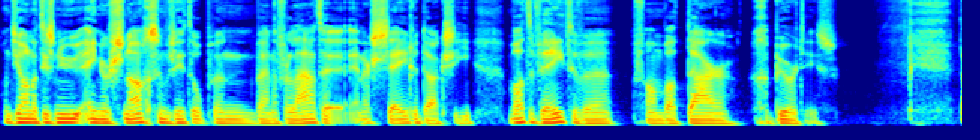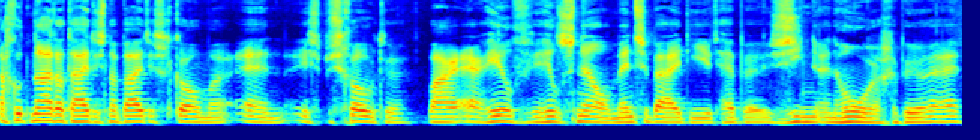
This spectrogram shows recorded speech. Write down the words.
Want Jan, het is nu één uur s'nachts en we zitten op een bijna verlaten NRC-redactie. Wat weten we van wat daar gebeurd is? Nou goed, nadat hij dus naar buiten is gekomen en is beschoten, waren er heel, heel snel mensen bij die het hebben zien en horen gebeuren.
